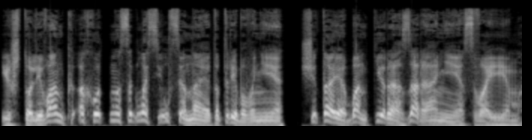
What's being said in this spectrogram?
и что Ливанг охотно согласился на это требование, считая банкира заранее своим.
